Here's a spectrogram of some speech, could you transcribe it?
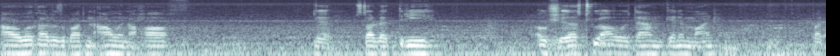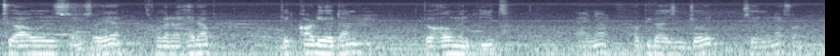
our workout was about an hour and a half. Yeah, started at three. Oh shit, that's two hours. Damn, get in mind. About two hours. So yeah, we're gonna head up, get cardio done, go home and eat. And yeah, hope you guys enjoyed. See you in the next one.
